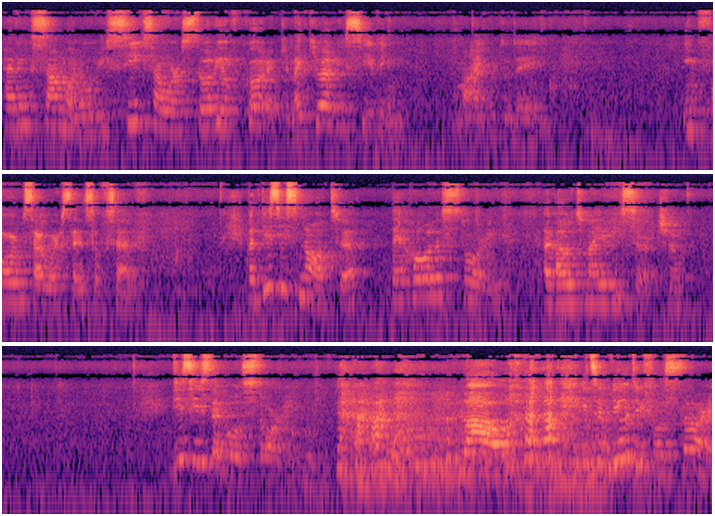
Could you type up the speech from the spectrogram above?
having someone who receives our story of courage, like you are receiving mine today, informs our sense of self. But this is not uh, the whole story about my research. This is the whole story. wow, it's a beautiful story.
